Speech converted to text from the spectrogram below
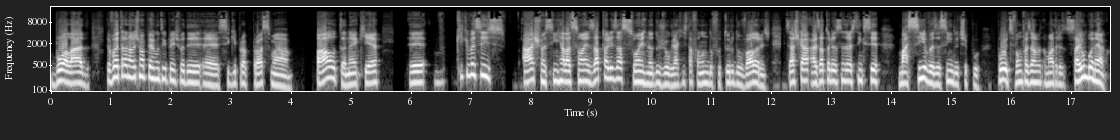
bolado. Eu vou entrar na última pergunta aqui pra gente poder é, seguir pra próxima pauta, né? Que é, é, o que, que vocês acham assim em relação às atualizações né, do jogo, já que a gente tá falando do futuro do Valorant, você acha que as atualizações elas têm que ser massivas, assim, do tipo, putz, vamos fazer uma, atualização. Saiu um boneco,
